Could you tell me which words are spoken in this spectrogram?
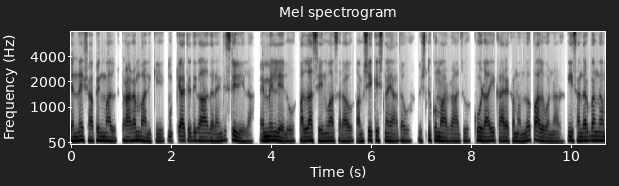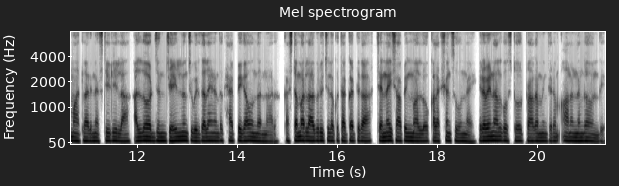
చెన్నై షాపింగ్ మాల్ ప్రారంభానికి ముఖ్య అతిథిగా హాజరైంది శ్రీలీల. ఎమ్మెల్యేలు పల్లా శ్రీనివాసరావు వంశీకృష్ణ యాదవ్ విష్ణుకుమార్ రాజు కూడా ఈ కార్యక్రమంలో పాల్గొన్నారు. ఈ సందర్భంగా మాట్లాడిన శ్రీలీల అల్లు అర్జున్ జైలు నుంచి విడుదలైనందుకు హ్యాపీగా ఉందన్నారు. కస్టమర్ల అభిరుచులకు తగ్గట్టుగా చెన్నై షాపింగ్ మాల్లో కలెక్షన్స్ ఉన్నాయి. ఇరవై నాలుగో స్టోర్ ప్రారంభించడం ఆనందంగా ఉంది.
